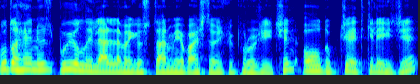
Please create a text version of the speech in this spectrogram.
Bu da henüz bu yıl ilerleme göstermeye başlamış bir proje için oldukça etkileyici.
